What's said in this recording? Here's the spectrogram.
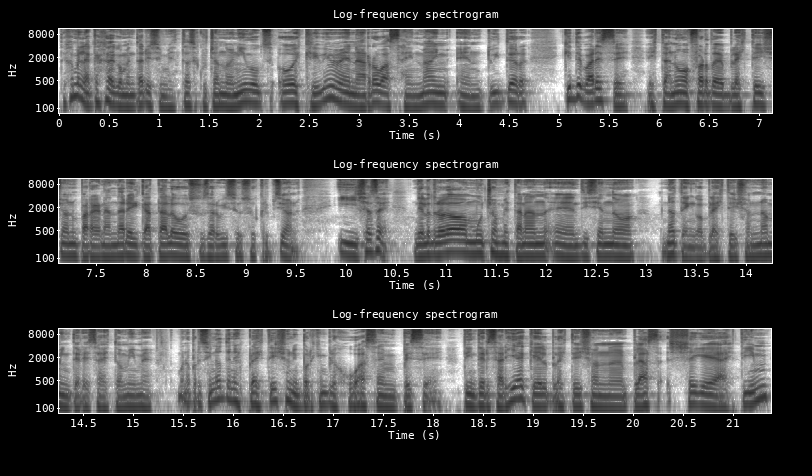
déjame en la caja de comentarios si me estás escuchando en ebooks o escribime en arroba en Twitter qué te parece esta nueva oferta de PlayStation para agrandar el catálogo de su servicio de suscripción. Y ya sé, del otro lado muchos me estarán eh, diciendo, no tengo PlayStation, no me interesa esto, mime. Bueno, pero si no tenés PlayStation y por ejemplo jugás en PC, ¿te interesaría que el PlayStation Plus llegue a Steam?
